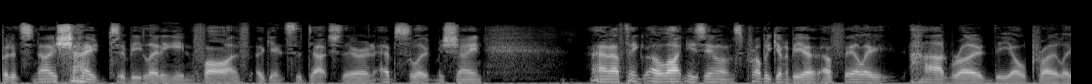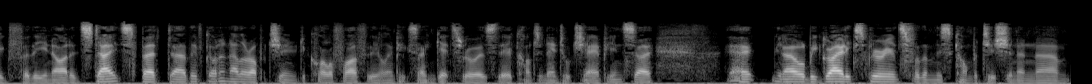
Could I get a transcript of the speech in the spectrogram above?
but it's no shame to be letting in five against the Dutch. They're an absolute machine. And I think, uh, like New Zealand, it's probably going to be a, a, fairly hard road, the old Pro League for the United States, but uh, they've got another opportunity to qualify for the Olympics. They can get through as their continental champion. So, uh, you know, it'll be great experience for them this competition, and um,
